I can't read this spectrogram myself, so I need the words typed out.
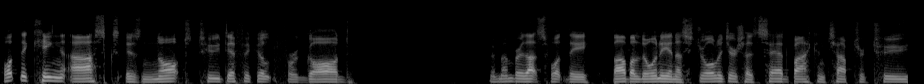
What the king asks is not too difficult for God. Remember, that's what the Babylonian astrologers had said back in chapter 2,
